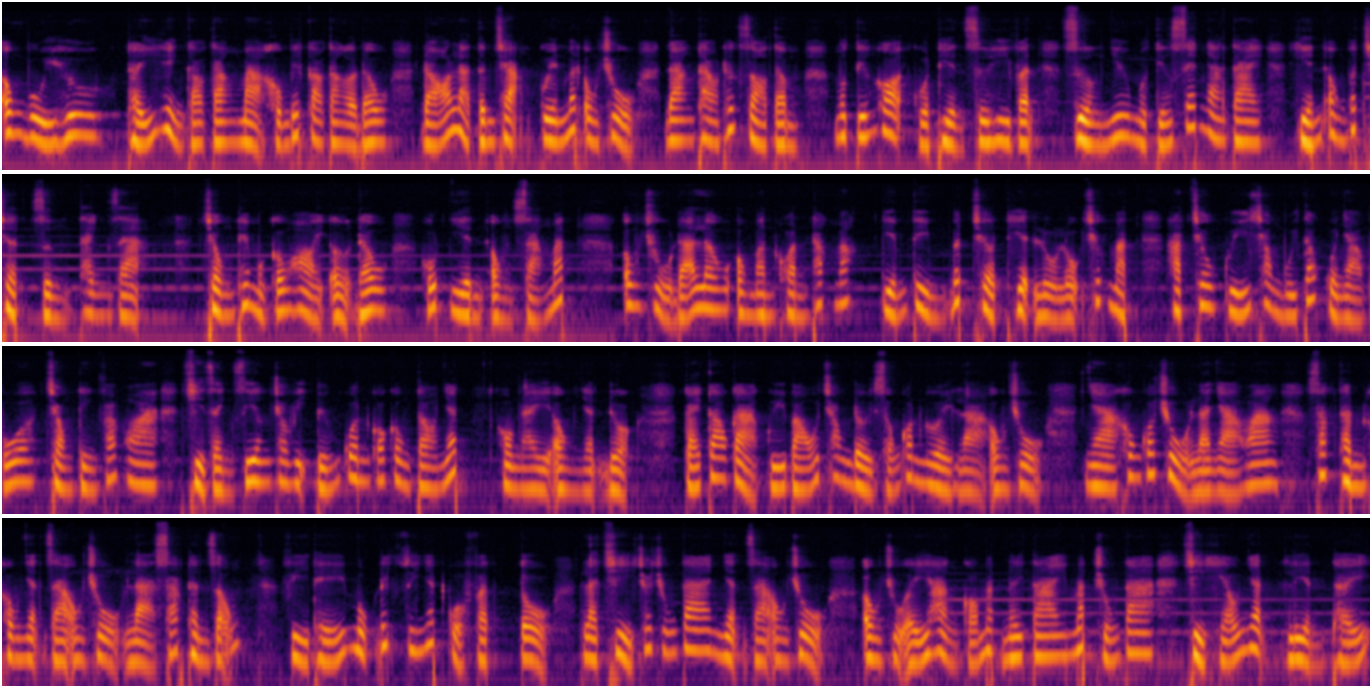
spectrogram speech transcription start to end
Ông Bùi Hưu thấy hình Cao Tăng mà không biết Cao Tăng ở đâu, đó là tâm trạng quên mất ông chủ đang thao thức dò tầm. Một tiếng gọi của thiền sư Hy Vận dường như một tiếng sét ngang tai khiến ông bất chợt dừng thanh dạ. Trồng thêm một câu hỏi ở đâu, hốt nhiên ông sáng mắt. Ông chủ đã lâu ông băn khoăn thắc mắc, kiếm tìm bất chợt hiện lộ lộ trước mặt hạt châu quý trong búi tóc của nhà vua trong kinh pháp hoa chỉ dành riêng cho vị tướng quân có công to nhất. Hôm nay ông nhận được Cái cao cả quý báu trong đời sống con người là ông chủ. Nhà không có chủ là nhà hoang Xác thân không nhận ra ông chủ là xác thân rỗng. Vì thế mục đích duy nhất của Phật tổ là chỉ cho chúng ta nhận ra ông chủ. Ông chủ ấy hằng có mặt nơi tai Mắt chúng ta chỉ khéo nhận liền thấy.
